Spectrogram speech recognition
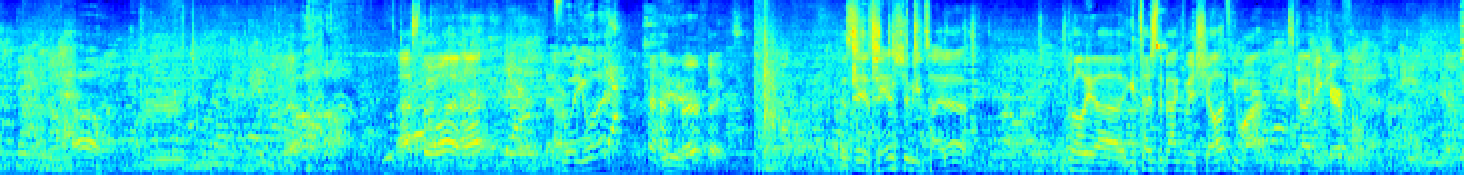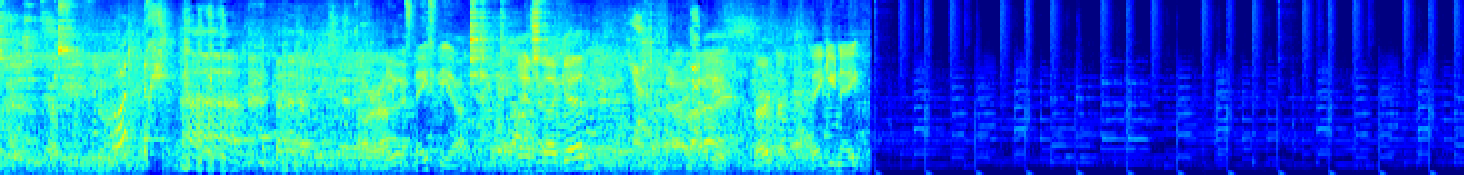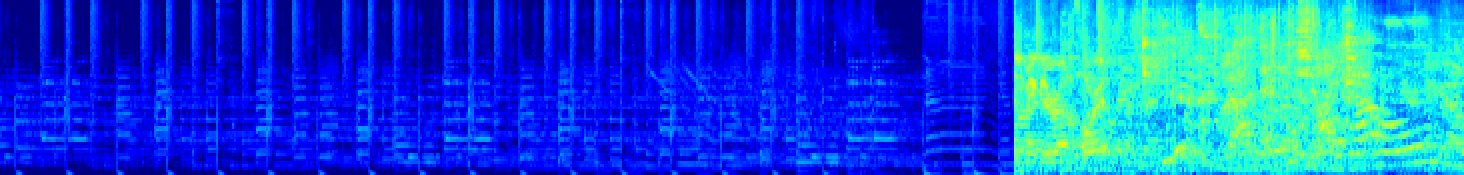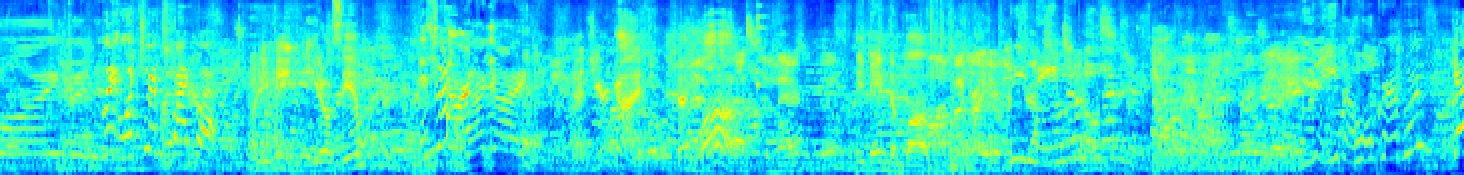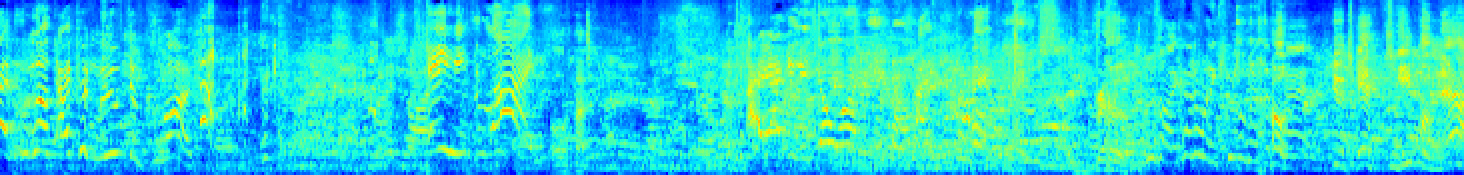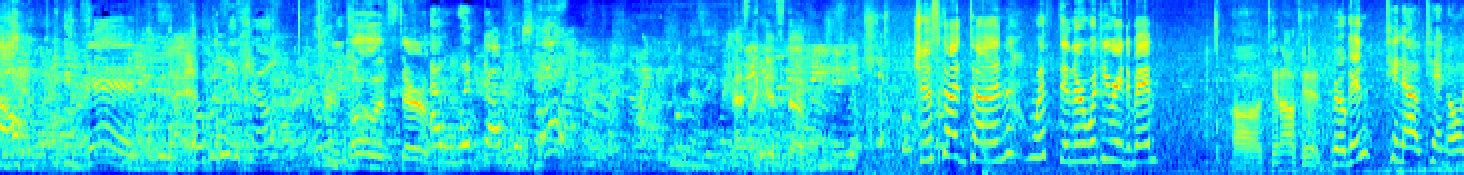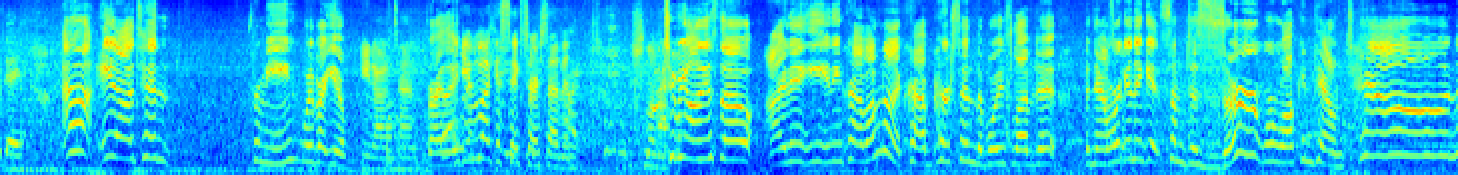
Oh. That's the one, huh? That's the one you want? Yeah. Perfect. I say his hands should be tied up. Probably, uh, you can touch the back of his shell if you want. You just gotta be careful. What? All right. He looks tasty, huh? Does it look good? Yeah. All right, buddy. Perfect. Thank you, Nate. Mean? You see him? This one? That guy. That's your guy. That's Bob. In there. Boom. He named him Bob. Look right here for He named him? You didn't eat the whole crab, boys? Dad, look, I could move the glove. hey, he's alive. Hold on. I actually don't want to. Bro. He's like, I kind of want to keep him as a Oh, you can't keep him now. He's dead. Open his shell. Open his shell. Oh, it's terrible. I whipped off his head. That's the good stuff. Just got done with dinner. What do you rate it, babe? Uh, 10 out of 10. Rogan? 10 out of 10 all day. Ah, 8 out of 10 for me. What about you? 8 out of 10. Rylee? I give it like a 6 or a 7. To be honest though, I didn't eat any crab. I'm not a crab person. The boys loved it. But now we're gonna get some dessert. We're walking downtown.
